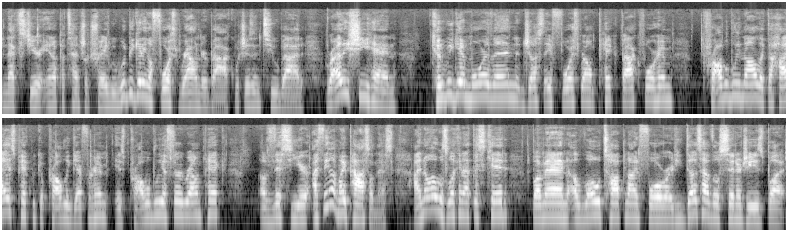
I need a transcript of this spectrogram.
next year in a potential trade. We would be getting a fourth rounder back, which isn't too bad. Riley Sheahan, could we get more than just a fourth round pick back for him? Probably not. Like the highest pick we could probably get for him is probably a third round pick of this year. I think I might pass on this. I know I was looking at this kid but man, a low top nine forward. He does have those synergies, but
